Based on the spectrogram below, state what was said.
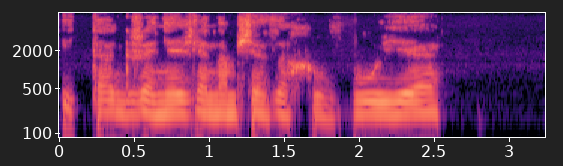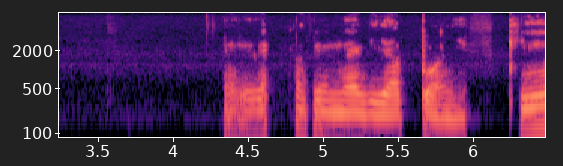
I także nieźle nam się zachowuje rynek japoński.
